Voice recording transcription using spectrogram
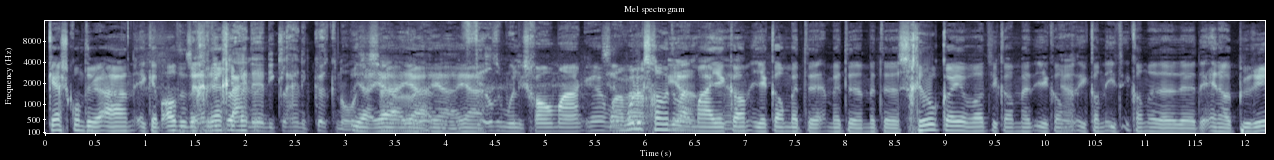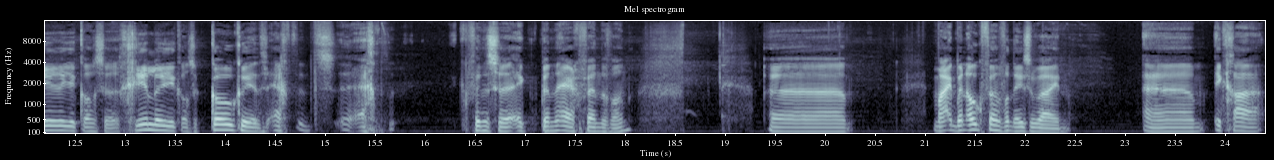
kerst komt er weer aan. Ik heb altijd een Zijn die gerecht... met- kleine, die kleine kutknolletjes Ja, ja, ja, ja. Veel te moeilijk schoonmaken. Zijn maar moeilijk schoon te ja, maken, maar je kan, je kan met, de, met, de, met de schil kan je wat. Je kan, met, je kan, je kan, iets, je kan de, de, de inhoud pureren. Je kan ze grillen. Je kan ze koken. Het is echt... Het is echt ik, vind ze, ik ben er erg fan ervan. Eh, maar ik ben ook fan van deze wijn. Ehm, ik ga...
